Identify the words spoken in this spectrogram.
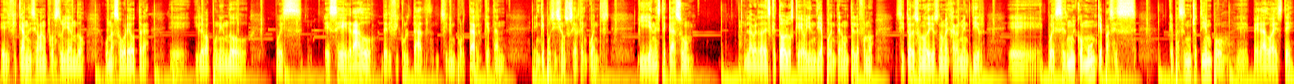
edificando y se van construyendo una sobre otra eh, y le va poniendo, pues, ese grado de dificultad, sin importar qué tan, en qué posición social te encuentres. Y en este caso, la verdad es que todos los que hoy en día pueden tener un teléfono si tú eres uno de ellos, no me dejarán mentir, eh, pues es muy común que pases, que pases mucho tiempo eh, pegado a este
